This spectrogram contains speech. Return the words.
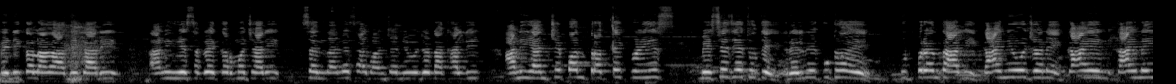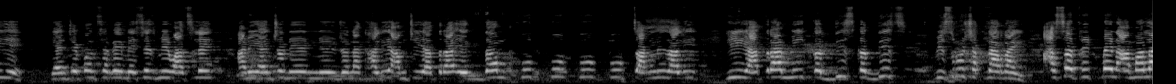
मेडिकल अधिकारी आणि हे सगळे कर्मचारी संदाने साहेबांच्या नियोजनाखाली. आणि यांचे पण प्रत्येक वेळेस मेसेज येत होते रेल्वे कुठं आहे? कुठपर्यंत आली? काय नियोजन आहे? काय काय नाही आहे यांचे पण सगळे मेसेज मी वाचले आणि यांच्या नियोजनाखाली आमची यात्रा एकदम खूप खूप खूप खूप चांगली झाली. ही यात्रा मी कधीच कधीच विसरू शकणार नाही. असं ट्रीटमेंट आम्हाला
